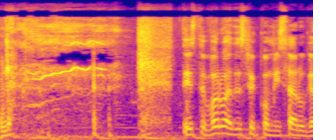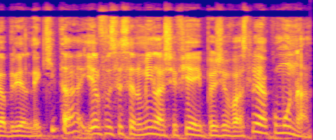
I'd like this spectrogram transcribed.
Da. Este vorba despre comisarul Gabriel Nechita. El fusese numit la șefia IPJ Vaslui acum un an.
